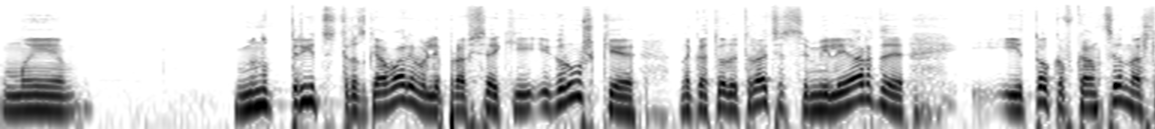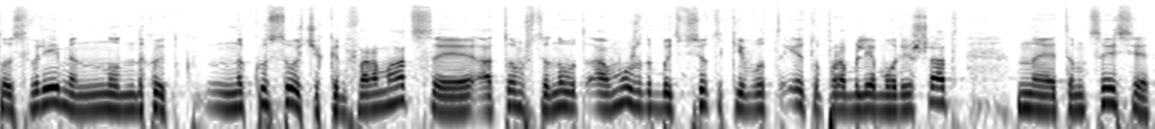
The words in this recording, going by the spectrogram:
Мы минут 30 разговаривали про всякие игрушки, на которые тратятся миллиарды, и только в конце нашлось время ну, на, такой, на кусочек информации о том, что, ну вот, а может быть, все-таки вот эту проблему решат на этом цессе.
